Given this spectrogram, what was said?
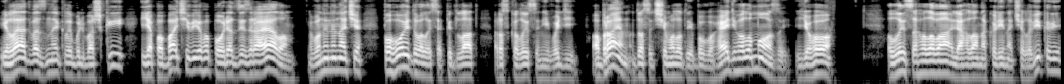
І ледве зникли бульбашки, я побачив його поряд з Ізраїлом. Вони неначе погойдувалися під лад розколисаній воді. Обраєн, досить ще молодий, був геть голомозий. Його лиса голова лягла на коліна чоловікові,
